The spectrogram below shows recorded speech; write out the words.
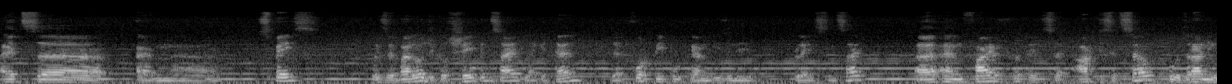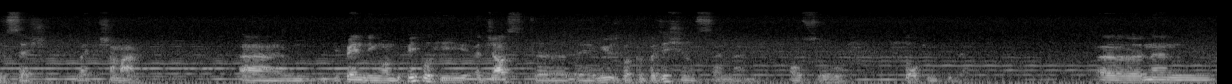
It's uh, uh, space with a biological shape inside, like a tent, that four people can easily place inside, uh, and five, it's the artist itself who is running the session, like a shaman. Um, depending on the people, he adjusts uh, the musical compositions and, and also talking to them. Uh, and then,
